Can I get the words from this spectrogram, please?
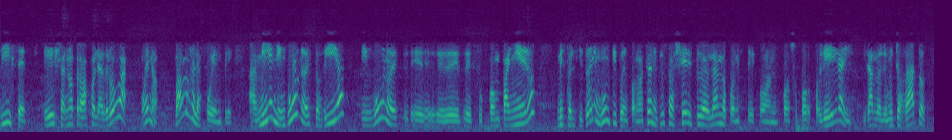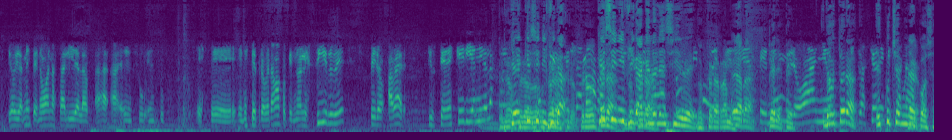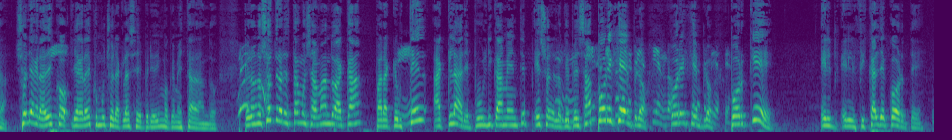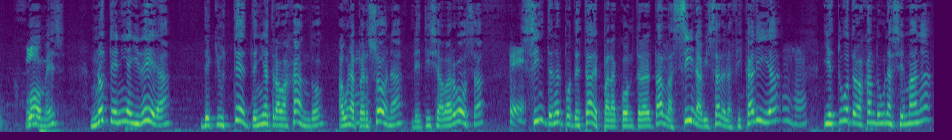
dicen que ella no trabajó la droga, bueno, vamos a la fuente. A mí en ninguno de estos días ninguno de, sus compañeros me solicitó ningún tipo de información. Incluso ayer estuve hablando con este con, su colega y, dándole muchos datos que obviamente no van a salir en su en su este en este programa porque no les sirve. Pero a ver, si ustedes querían ir a la escuela. ¿Qué, significa, ¿qué significa que no le sirve? Doctora Ramos. doctora, escúchame una cosa. Yo le agradezco, le agradezco mucho la clase de periodismo que me está dando. Pero nosotros le estamos llamando acá para que usted aclare públicamente, eso es lo que pensaba. Por ejemplo, por ejemplo, ¿por qué el, el fiscal de corte, Gómez, no tenía idea de que usted tenía trabajando a una persona, Leticia Barbosa, sin tener potestades para contratarla sin avisar a la fiscalía y estuvo trabajando una semana.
